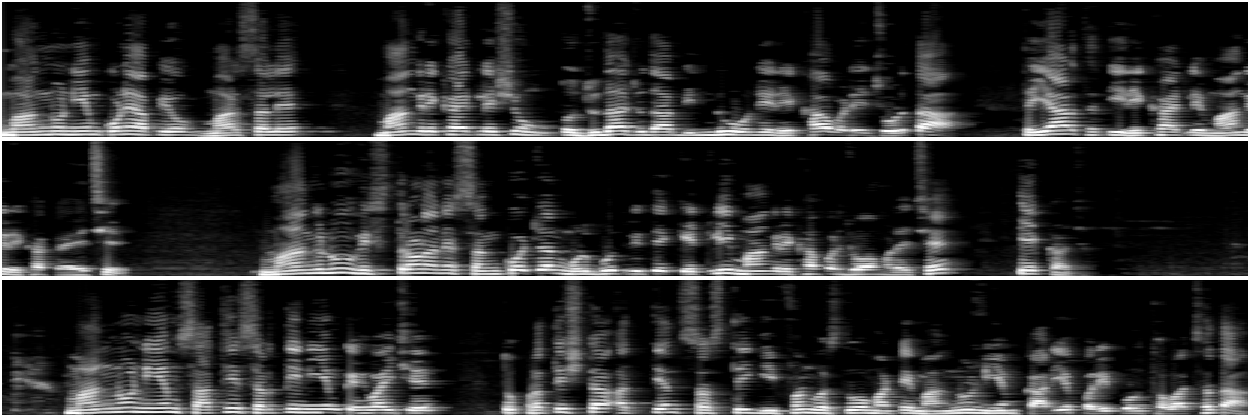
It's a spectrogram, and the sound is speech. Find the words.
માંગનો નિયમ કોણે આપ્યો? માર્શલે. માંગ રેખા એટલે શું? તો જુદા જુદા બિંદુઓને રેખા વડે જોડતા તૈયાર થતી રેખા એટલે માંગ રેખા કહે છે. માંગનું વિસ્તરણ અને સંકોચન મૂળભૂત રીતે કેટલી માંગ રેખા પર જોવા મળે છે? એક જ. માંગનો નિયમ સાથી શરતી નિયમ કહેવાય છે. તો પ્રતિષ્ઠા અત્યંત સસ્તી ગિફન વસ્તુઓ માટે માંગનો નિયમ કાર્ય પરિપૂર્ણ થવા છતાં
